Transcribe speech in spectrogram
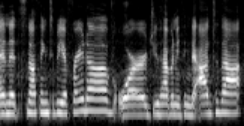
and it's nothing to be afraid of? Or do you have anything to add to that?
